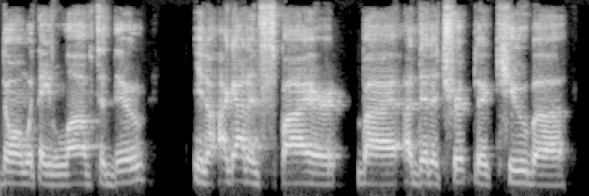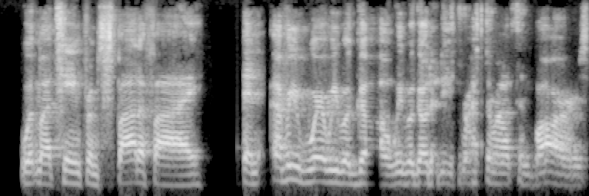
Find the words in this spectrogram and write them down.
doing what they love to do. You know, I got inspired by I did a trip to Cuba with my team from Spotify and everywhere we would go, we would go to these restaurants and bars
